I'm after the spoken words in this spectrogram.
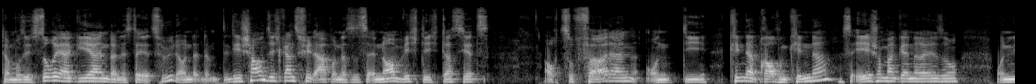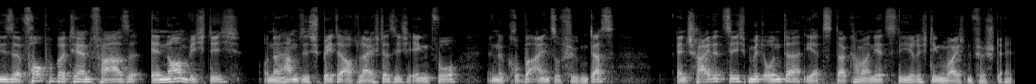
dann muss ich so reagieren, dann ist er jetzt wütend. Und die schauen sich ganz viel ab und das ist enorm wichtig, das jetzt auch zu fördern. Und die Kinder brauchen Kinder, das ist eh schon mal generell so. Und in dieser vorpubertären Phase enorm wichtig. Und dann haben sie es später auch leichter, sich irgendwo in eine Gruppe einzufügen. Das entscheidet sich mitunter jetzt. Da kann man jetzt die richtigen Weichen für stellen.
